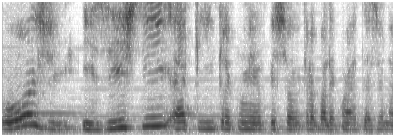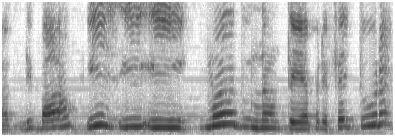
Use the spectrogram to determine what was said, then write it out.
hoje, existe aqui em Tracunhã o pessoal que trabalha com artesanato de barro e, e, e quando não tem a prefeitura,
